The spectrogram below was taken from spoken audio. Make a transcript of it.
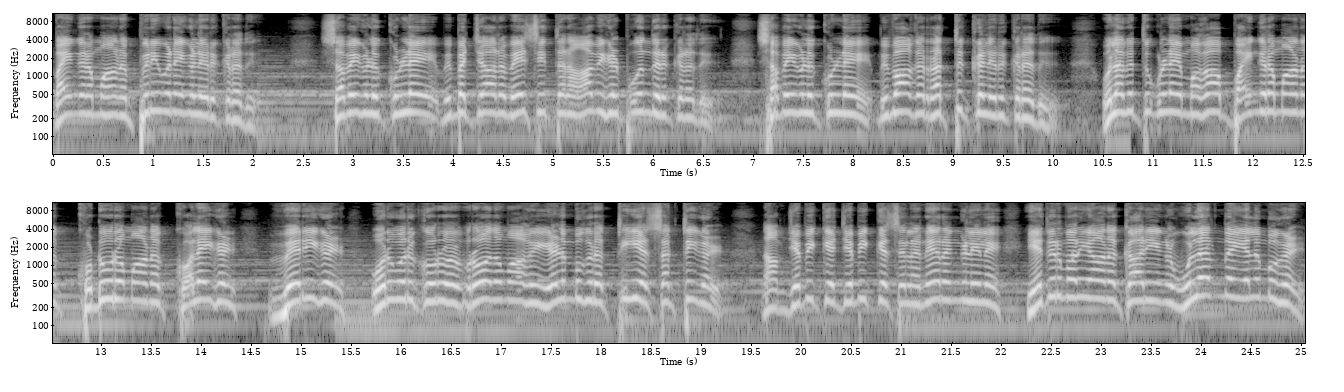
பயங்கரமான பிரிவினைகள் இருக்கிறது. சபைகளுக்குள்ளே விபச்சார வேசித்தன ஆவிகள் புகுந்திருக்கிறது. சபைகளுக்குள்ளே விவாக ரத்துக்கள் இருக்கிறது. உலகத்துக்குள்ளே மகா பயங்கரமான கொடூரமான கொலைகள் வெறிகள் ஒருவருக்கொருவர் விரோதமாக எழும்புகிற தீய சக்திகள். நாம் ஜெபிக்க ஜெபிக்க சில நேரங்களிலே எதிர்மறையான காரியங்கள் உலர்ந்த எலும்புகள்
